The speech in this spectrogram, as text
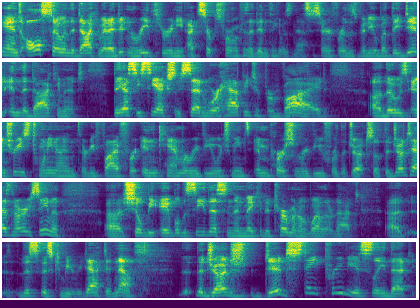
And also in the document, I didn't read through any excerpts from it because I didn't think it was necessary for this video, but they did in the document, the SEC actually said, we're happy to provide uh, those entries 29 and 35 for in-camera review, which means in-person review for the judge. So if the judge hasn't already seen it, uh, she'll be able to see this and then make a determine on whether or not uh, this this can be redacted. Now, the, the, judge did state previously that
